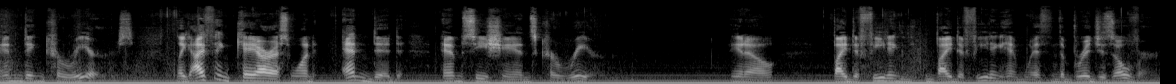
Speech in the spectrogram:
ending careers. Like I think KRS One ended MC Shan's career. You know, by defeating by defeating him with the bridge is over.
